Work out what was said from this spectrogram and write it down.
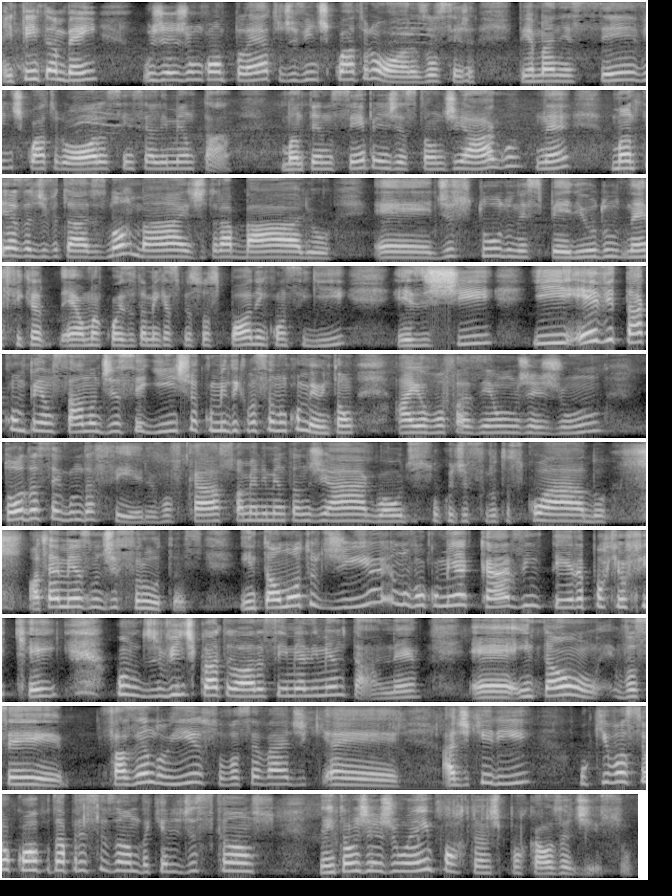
E tem também o jejum completo de 24 horas, ou seja, permanecer 24 horas sem se alimentar, mantendo sempre a ingestão de água, né? Manter as atividades normais de trabalho, é, de estudo nesse período, né? Fica é uma coisa também que as pessoas podem conseguir resistir e evitar compensar no dia seguinte a comida que você não comeu. Então, aí eu vou fazer um jejum toda segunda-feira. Eu vou ficar só me alimentando de água ou de suco de frutas coado, até mesmo de frutas. Então, no outro dia, eu não vou comer a casa inteira porque eu fiquei 24 horas sem me alimentar, né? É, então, você fazendo isso, você vai é, adquirir o que você o corpo está precisando daquele descanso. Então, o jejum é importante por causa disso.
